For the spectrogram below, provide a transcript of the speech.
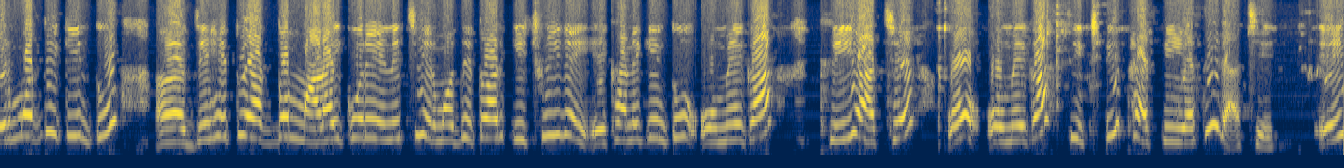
এর মধ্যে কিন্তু যেহেতু একদম মাড়াই করে এনেছি, এর মধ্যে তো আর কিছুই নেই। এখানে কিন্তু ওমেগা থ্রি আছে ও ওমেগা সিক্সটি ফ্যাটি অ্যাসিড আছে। এই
